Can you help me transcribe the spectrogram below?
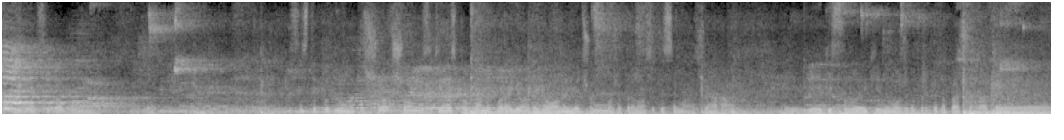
Ні, все добре. Сісти подумати, що, що нас, які у нас проблеми по району, є, чому може приноситися матч. Ага. Е, Є якісь село, які не можуть, наприклад, на першу грати е,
